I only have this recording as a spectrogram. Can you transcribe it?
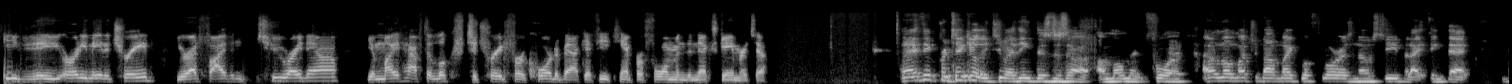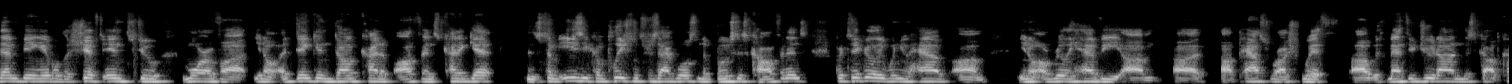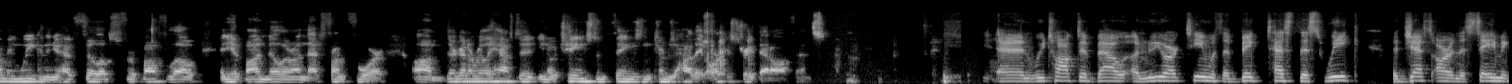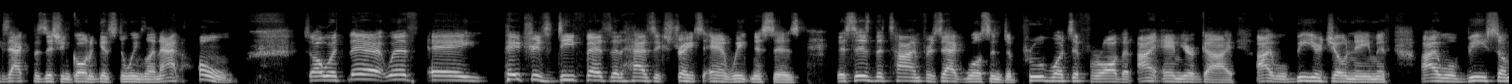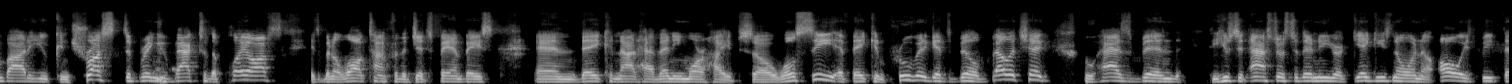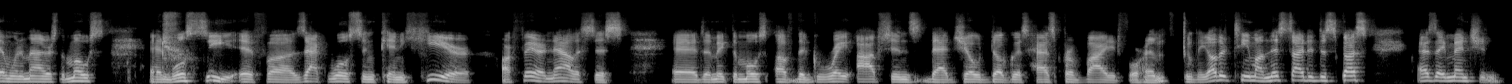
they already made a trade. You're at five and two right now. You might have to look to trade for a quarterback if he can't perform in the next game or two. And I think particularly too, I think this is a, a moment for I don't know much about Mike LaFleur as an OC, but I think that them being able to shift into more of a, you know, a dink and dunk kind of offense, kind of get some easy completions for Zach Wilson to boost his confidence, particularly when you have um, you know, a really heavy um, uh, uh, pass rush with uh, with Matthew Judon this upcoming week, and then you have Phillips for Buffalo, and you have Von Miller on that front four. Um, they're going to really have to, you know, change some things in terms of how they orchestrate that offense. and we talked about a New York team with a big test this week. The Jets are in the same exact position going against New England at home. So with their with a Patriots defense that has its strengths and weaknesses, this is the time for Zach Wilson to prove once and for all that I am your guy. I will be your Joe Namath. I will be somebody you can trust to bring you back to the playoffs. It's been a long time for the Jets fan base, and they cannot have any more hype. So we'll see if they can prove it against Bill Belichick, who has been the Houston Astros to their New York Yankees, knowing to always beat them when it matters the most. And we'll see if uh, Zach Wilson can hear our fair analysis and to make the most of the great options that Joe Douglas has provided for him. The other team on this side to discuss, as I mentioned,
